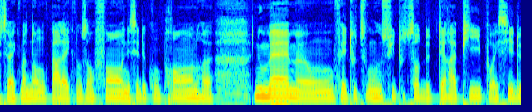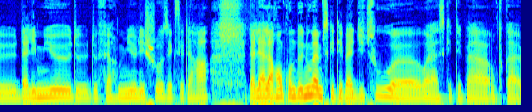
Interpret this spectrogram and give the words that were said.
c'est vrai que maintenant, on parle avec nos enfants, on essaie de comprendre nous-mêmes, on fait tout, on suit toutes sortes de thérapies pour essayer d'aller mieux, de, de, faire mieux les choses, etc. D'aller à la rencontre de nous-mêmes, ce qui n'était pas du tout, voilà, ce qui n'était pas, en tout cas,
